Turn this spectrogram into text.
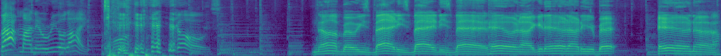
Batman in real life. Come on. Go. So- Nah, bro, he's bad. He's bad. He's bad. Hell no. Get the hell out of here, bro. Hell no.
